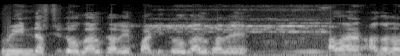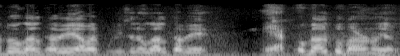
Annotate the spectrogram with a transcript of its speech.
তুমি ইন্ডাস্ট্রিতেও গাল খাবে, পার্টিতেও গাল খাবে, আবার আদালতেও গাল খাবে, আবার পুলিশেরও গাল খাবে, এত গাল তো বাড়ানো যাবে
